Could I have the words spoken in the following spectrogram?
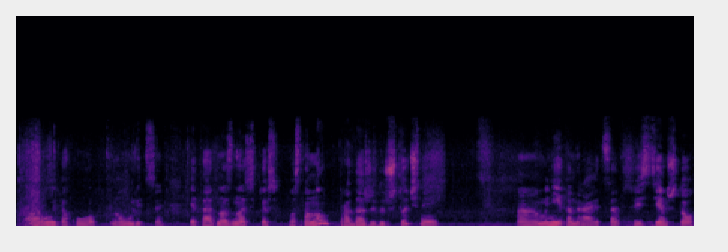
вторую такого на улице. Это однозначно. То есть в основном продажи идут штучные. А, мне это нравится в связи с тем, что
